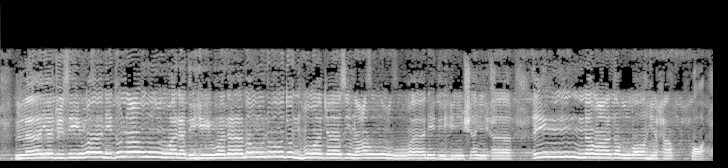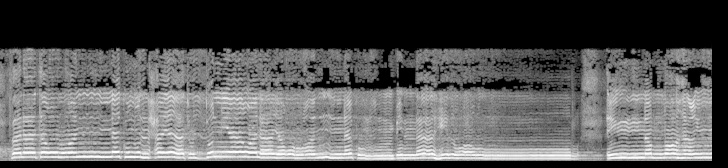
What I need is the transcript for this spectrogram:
لا يجزي والد عن ولده ولا مولود هو جاز عن والده شيئا. إن وعد الله حق. فلا تغرنكم الحياة الدنيا ولا يغرنكم بالله الغرور. إن الله علم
